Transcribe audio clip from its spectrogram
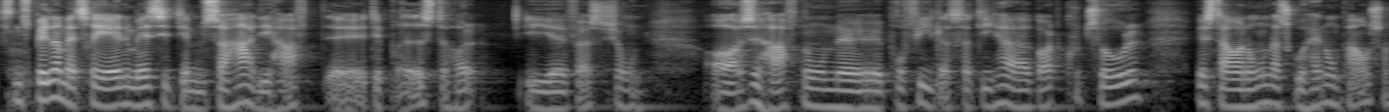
Sådan spillermaterialemæssigt, jamen, så har de haft øh, det bredeste hold i øh, første session, og også haft nogle øh, profiler, så de har godt kunne tåle, hvis der var nogen, der skulle have nogle pauser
